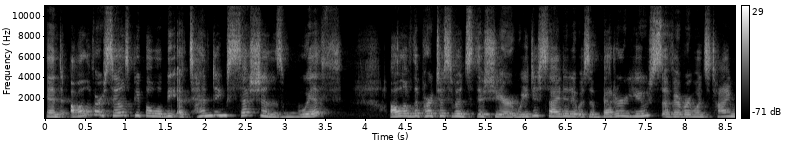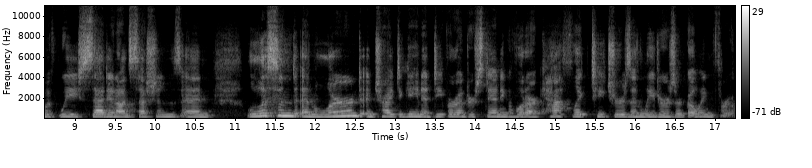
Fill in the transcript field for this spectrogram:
And all of our salespeople will be attending sessions with all of the participants this year, we decided it was a better use of everyone's time if we sat in on sessions and listened and learned and tried to gain a deeper understanding of what our Catholic teachers and leaders are going through.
